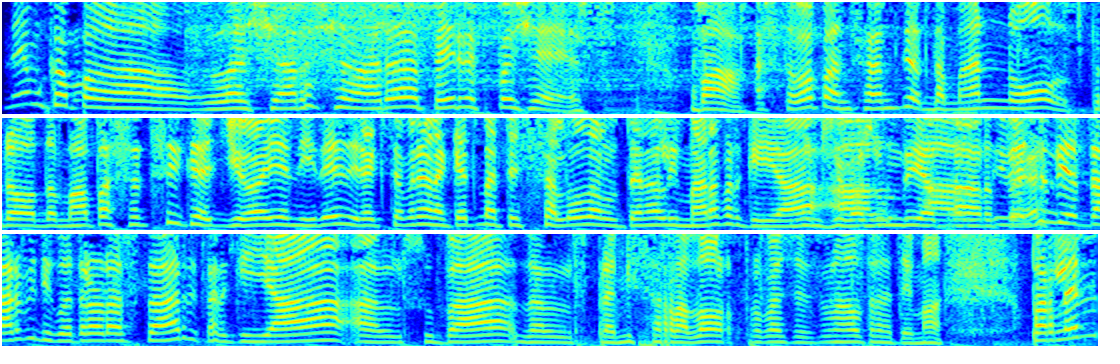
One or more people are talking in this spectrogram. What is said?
Anem cap a la xarxa ara, Pérez Pagès. Va, Estava pensant que demà no, però demà passat sí que jo hi aniré directament en aquest mateix saló de l'Hotel Alimara perquè hi ha... Doncs hi vas el- un dia el- tard, Hi vaig eh? un dia tard, 24 hores tard, perquè hi ha el sopar dels Premis Serrador, però vaja, és un altre tema. Parlem,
